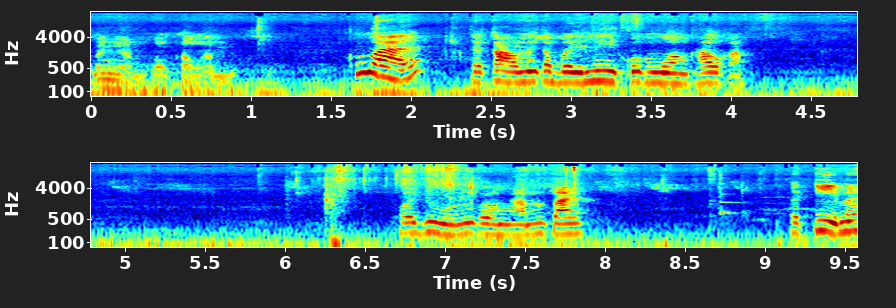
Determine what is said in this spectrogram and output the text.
ไม่งำของเขางคือว่าเลยแต่เก่ามันก็บริมีกลมงวงเขากับ พออยู่มันก็งำไปตะกี้มัน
